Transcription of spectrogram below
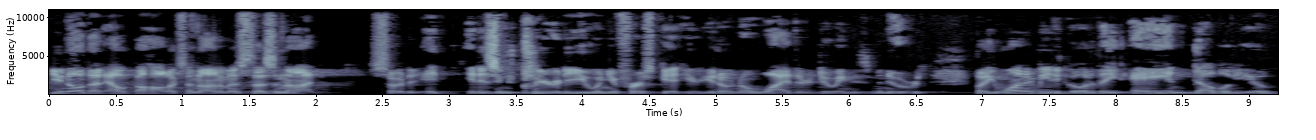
you know that Alcoholics Anonymous does not sort of, it, it isn't clear to you when you first get here. You don't know why they're doing these maneuvers. But he wanted me to go to the A and W,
